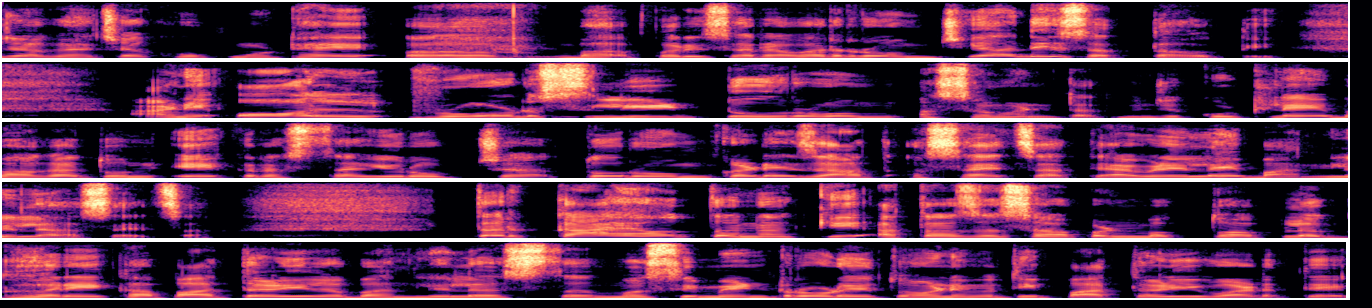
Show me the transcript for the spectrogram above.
जगाच्या खूप मोठ्या परिसरावर रोमची अधिसत्ता होती. आणि all roads lead to Rome असं म्हणतात. म्हणजे कुठल्याही भागातून एक रस्ता युरोपच्या तो रोमकडे जात असायचा. त्यावेळेलाही बांधलेला असायचा. तर काय होतं ना की आता जसं आपण बघतो आपलं घर एका पातळीला बांधलेलं असतं. मग सिमेंट रोड येतो आणि मग ती पातळी वाढते.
